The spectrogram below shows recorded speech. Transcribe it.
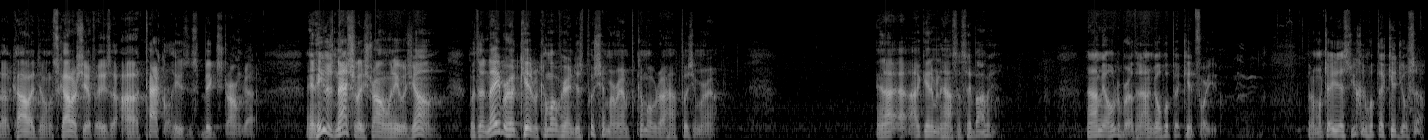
uh, college on a scholarship. He's a tackle. He was this big, strong guy. And he was naturally strong when he was young. But the neighborhood kid would come over here and just push him around, come over to our house, push him around. And I, I, I get him in the house. I say, Bobby, now I'm your older brother, and I can go whoop that kid for you. But I'm going to tell you this you can whoop that kid yourself.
